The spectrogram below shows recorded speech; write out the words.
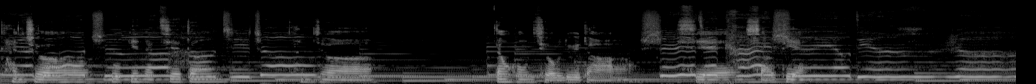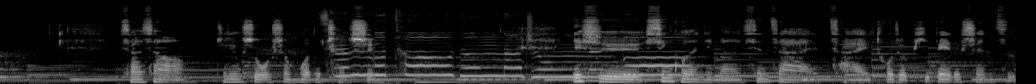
看着路边的街灯，看着灯红酒绿的一些小店，想想这就是我生活的城市。也许辛苦的你们现在才拖着疲惫的身子，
